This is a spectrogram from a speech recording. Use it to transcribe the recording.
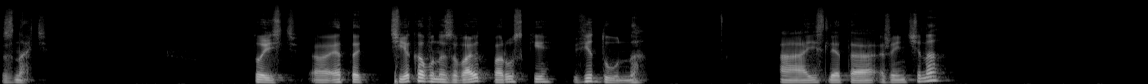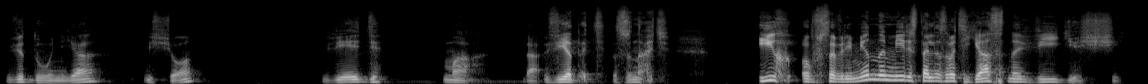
Знать. То есть э, это те, кого называют по-русски «ведун». А если это женщина, ведунья, еще ведьма. Да, ведать, знать. Их в современном мире стали называть ясновидящие.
